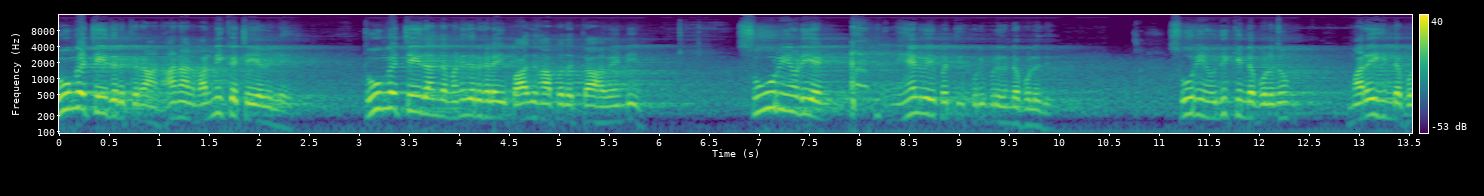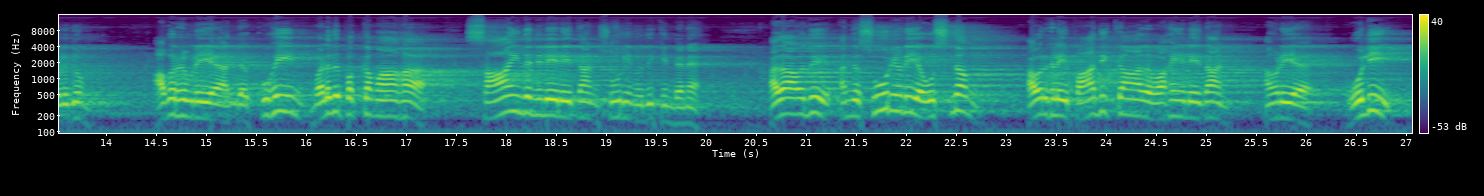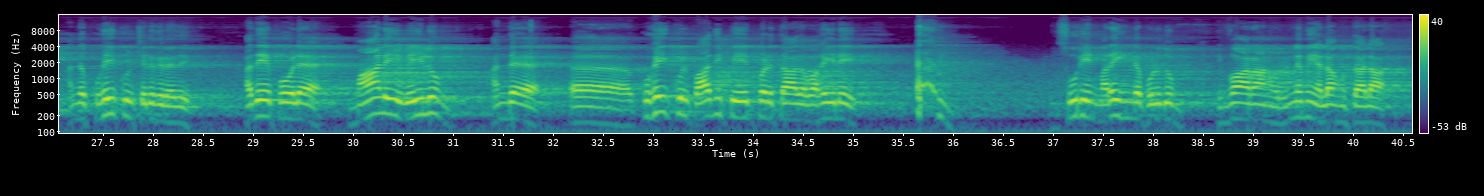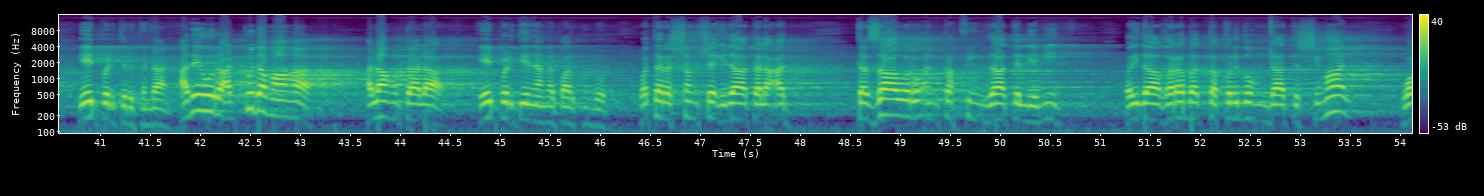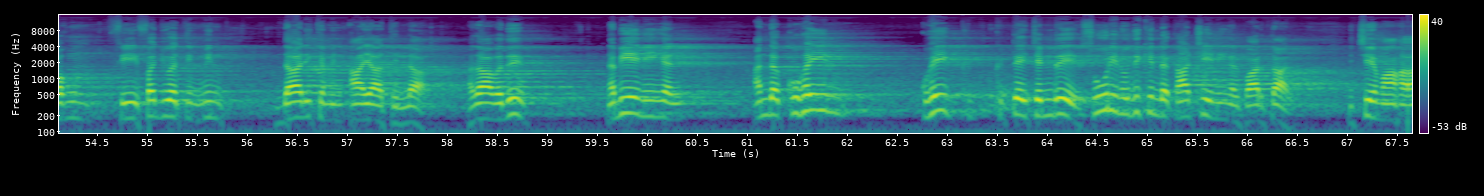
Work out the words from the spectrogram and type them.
தூங்கச் செய்திருக்கிறான். ஆனால் மரணிக்கச் செய்யவில்லை. தூங்கச் செய்த அந்த மனிதர்களை பாதுகாப்பதற்காக வேண்டி சூரியனுடைய நிகழ்வை பற்றி குறிப்பிடுகின்ற பொழுது சூரியன் உதிக்கின்ற பொழுதும் மறைகின்ற பொழுதும் அவர்களுடைய அந்த குகையின் வலது பக்கமாக சாய்ந்த நிலையிலே தான் சூரியன் உதிக்கின்றன. அதாவது அந்த சூரியனுடைய உஷ்ணம் அவர்களை பாதிக்காத வகையிலே தான் அவனுடைய ஒளி அந்த குகைக்குள் செல்கிறது. அதே போல மாலை வெயிலும் அந்த குகைக்குள் பாதிப்பை ஏற்படுத்தாத வகையிலே சூரியன் மறைகின்ற பொழுதும் இவ்வாறான ஒரு நிலைமை அல்லாஹுத்தாலா ஏற்படுத்தியிருக்கின்றான். அதை ஒரு அற்புதமாக அல்லாஹுத்தாலா ஏற்படுத்தியதை நாங்கள் பார்க்கின்றோம். ஒத்தர ஷம்ஷ இதா தலா அத் தசாவரு அன் கஃபிங் தாத்தல் யமீத் வைதா கரபத் தக்ருதும் தாத் ஷிமால். வஹும் ஃபி ஃபஜ்வத்தி மின் தாலிக்க மின் ஆயாத்தில்லா. அதாவது நபியை நீங்கள் அந்த குகையின் குகை கிட்டே சென்று சூரியன் உதிக்கின்ற காட்சியை நீங்கள் பார்த்தால் நிச்சயமாக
